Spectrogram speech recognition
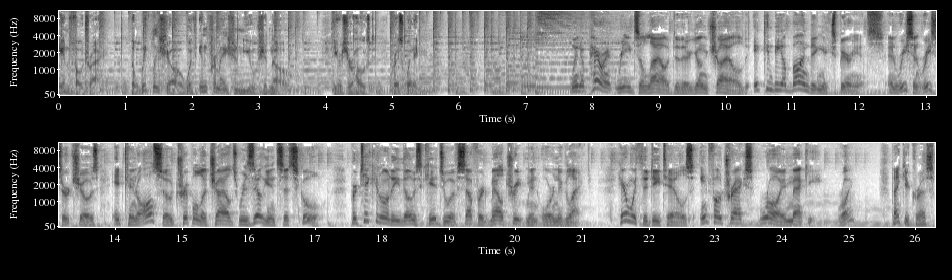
InfoTrack, the weekly show with information you should know. Here's your host, Chris Whitting. When a parent reads aloud to their young child, it can be a bonding experience, and recent research shows it can also triple a child's resilience at school, particularly those kids who have suffered maltreatment or neglect. Here with the details, InfoTrack's Roy Mackey. Roy? Thank you, Chris.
